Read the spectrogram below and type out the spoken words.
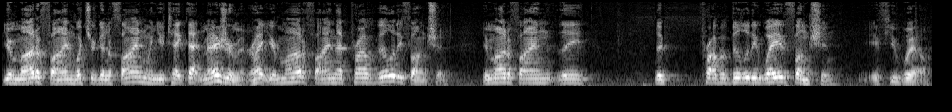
you're modifying what you're going to find when you take that measurement, right? You're modifying that probability function. You're modifying the, the probability wave function, if you will.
